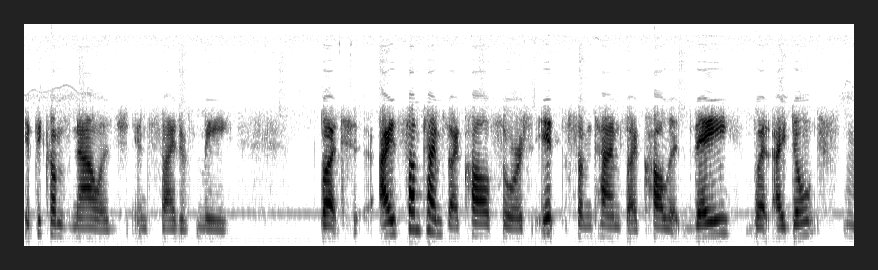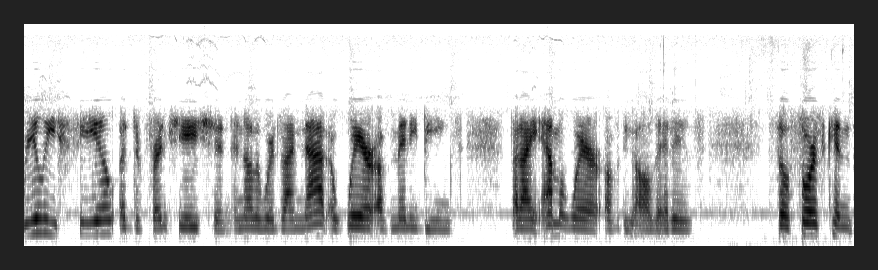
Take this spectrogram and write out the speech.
it becomes knowledge inside of me. But I sometimes I call source it, sometimes I call it they, but I don't really feel a differentiation. In other words, I'm not aware of many beings, but I am aware of the all that is. So source can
